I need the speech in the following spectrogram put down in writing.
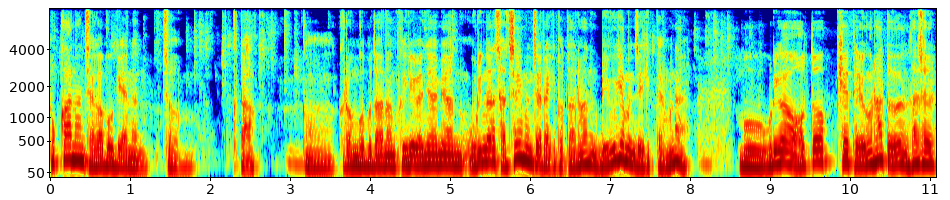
효과는 제가 보기에는 좀 그닥 그, 그런 것보다는 그게 왜냐하면 우리나라 자체의 문제라기보다는 미국의 문제이기 때문에 뭐 우리가 어떻게 대응을 하든 사실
